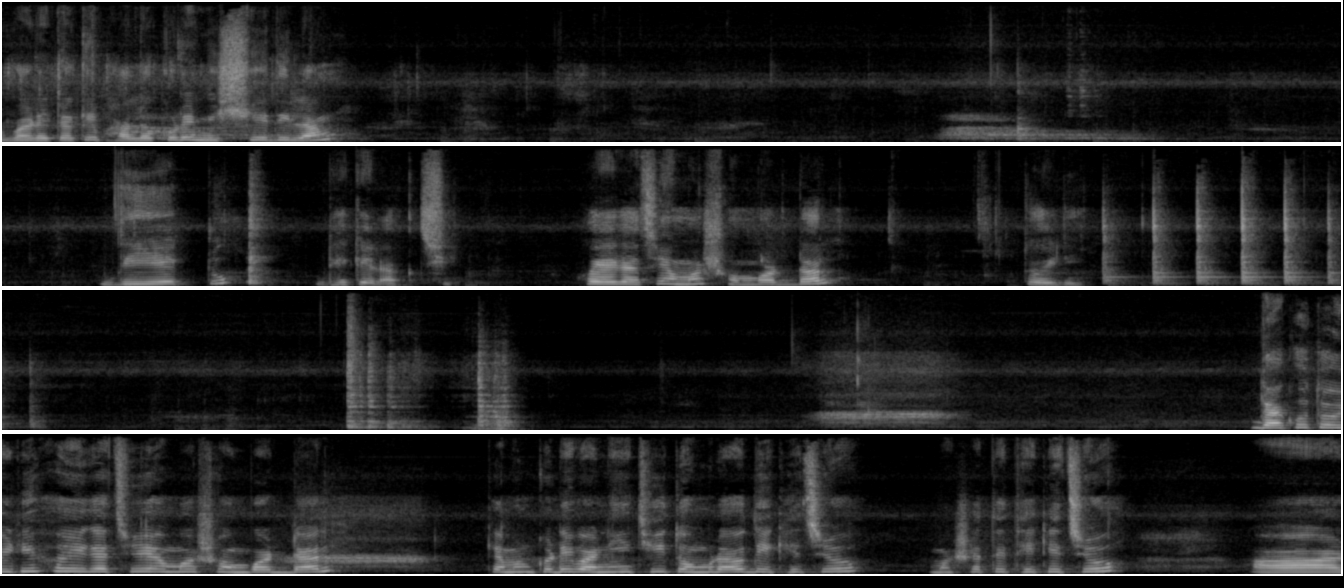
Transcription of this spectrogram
এবার এটাকে ভালো করে মিশিয়ে দিলাম। দিয়ে একটু ঢেকে রাখছি। হয়ে গেছে আমার সম্বার ডাল তৈরি। দেখো তৈরি হয়ে গেছে আমার সম্বার ডাল। কেমন করে বানিয়েছি তোমরাও দেখেছ, আমার সাথে থেকেছো। আর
